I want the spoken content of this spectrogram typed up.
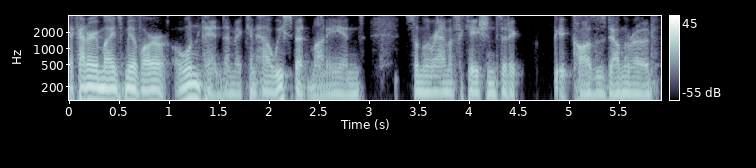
that kind of reminds me of our own pandemic and how we spent money and some of the ramifications that it, it causes down the road.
